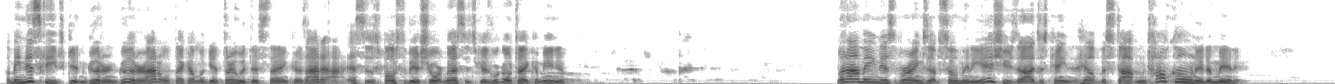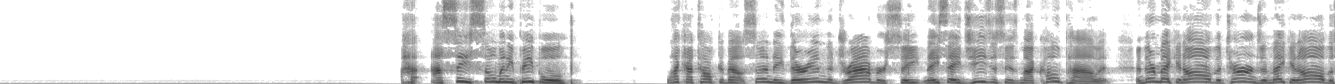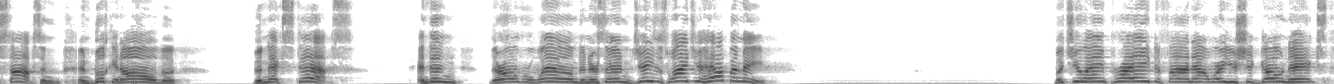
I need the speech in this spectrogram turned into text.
I mean, this keeps getting gooder and gooder. I don't think I'm going to get through with this thing because this is supposed to be a short message because we're going to take communion. But I mean, this brings up so many issues that I just can't help but stop and talk on it a minute. I, I see so many people, like I talked about Sunday, they're in the driver's seat and they say, Jesus is my co pilot, and they're making all the turns and making all the stops and, and booking all the, the next steps. And then they're overwhelmed and they're saying, Jesus, why aren't you helping me? But you ain't prayed to find out where you should go next,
